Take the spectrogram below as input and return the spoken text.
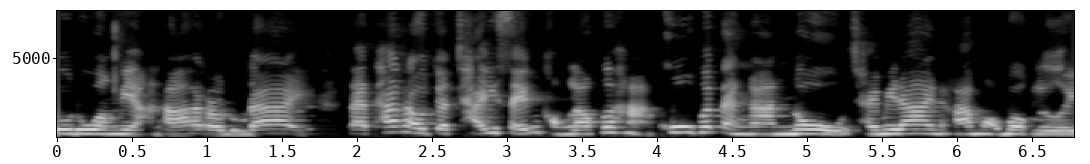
ดูดวงเนี่ยนะคะเราดูได้ แต่ถ้าเราจะใช้เซนส์ของเราเพื่อหาคู่เพื่อแต่งงาน no ใช้ไม่ได้นะคะ หมอบอกเลย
